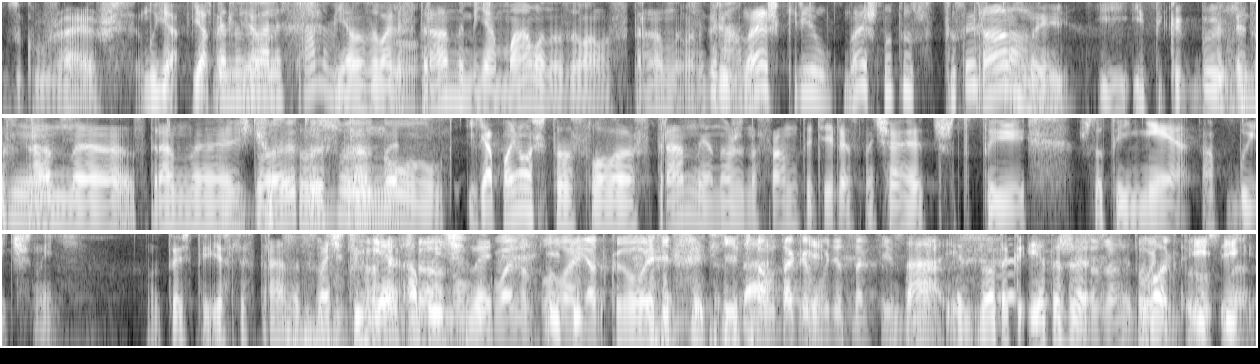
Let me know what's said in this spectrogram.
загружаешься. Ну, я, я Тебя так называли делала. странным? Меня называли О. странным, меня мама называла странным. Она Странный? говорит, знаешь, Кирилл, знаешь, ну ты, ты, ты странный. странный. И, и ты как бы Офигеть. это странное, странное да чувство. Это же, странное. Ну... Я понял, что слово странный, оно же на самом-то деле означает, что ты, что ты необычный. Ну, то есть ты, если странный, то значит ты необычный. Буквально словарь открой, и там так и будет написано. Да, но так и это же... Это же антоним просто.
